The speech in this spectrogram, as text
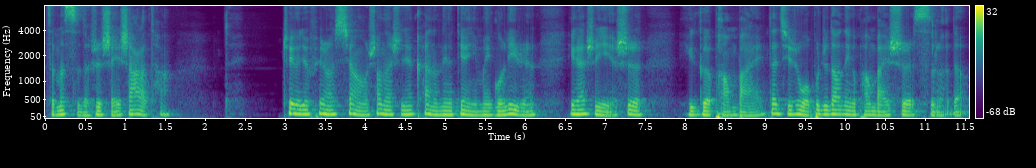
怎么死的？是谁杀了他？这个就非常像上段时间看的那个电影《美国丽人》，一开始也是一个旁白，但其实我不知道那个旁白是死了的。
